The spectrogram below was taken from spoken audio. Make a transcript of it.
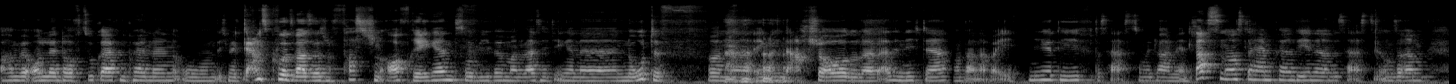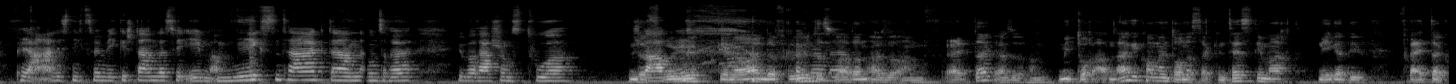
haben wir online darauf zugreifen können und ich mir ganz kurz war es also fast schon aufregend, so wie wenn man, weiß nicht, irgendeine Note von äh, irgendwie nachschaut oder weiß ich nicht, ja. Und dann aber eh negativ. Das heißt, somit waren wir entlassen aus der Heimquarantäne und das heißt, in unserem Plan ist nichts mehr im Weg gestanden, dass wir eben am nächsten Tag dann unsere Überraschungstour In der starten. Früh, genau, in der Früh. Können, Das war dann also am Freitag, also am Mittwochabend angekommen, Donnerstag den Test gemacht, negativ. Freitag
